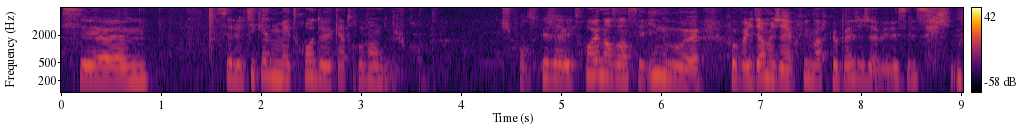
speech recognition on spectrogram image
c'est euh, c'est le ticket de métro de 82, je crois. Je pense que j'avais trouvé dans un Céline où, euh, faut pas le dire, mais j'avais pris le marque-page et j'avais laissé le Céline.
